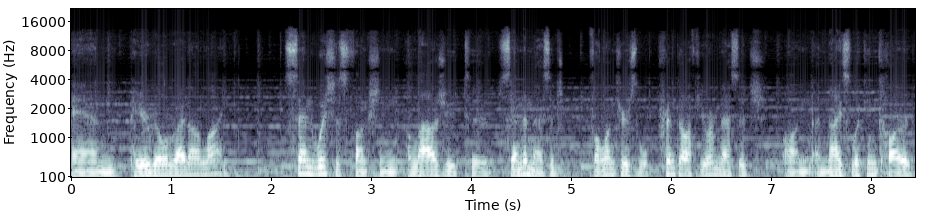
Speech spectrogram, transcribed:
and pay your bill right online. Send Wishes function allows you to send a message. Volunteers will print off your message on a nice looking card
